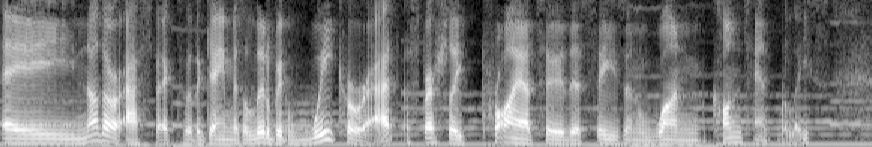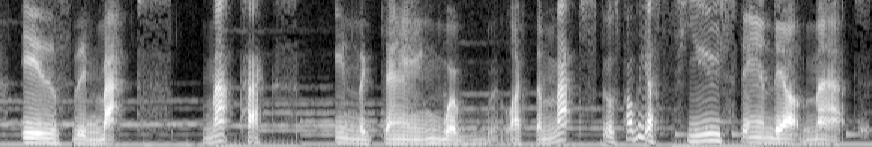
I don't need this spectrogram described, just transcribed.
another aspect where the game is a little bit weaker at, especially prior to the season one content release, is the maps. Map packs in the game were like the maps, there was probably a few standout maps,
